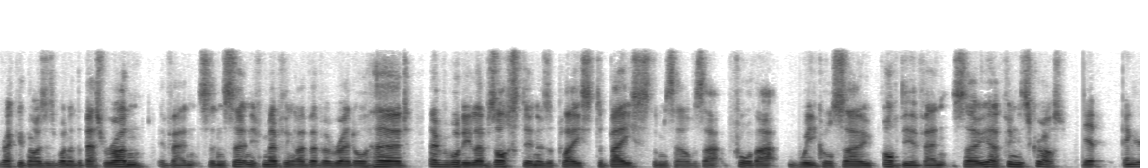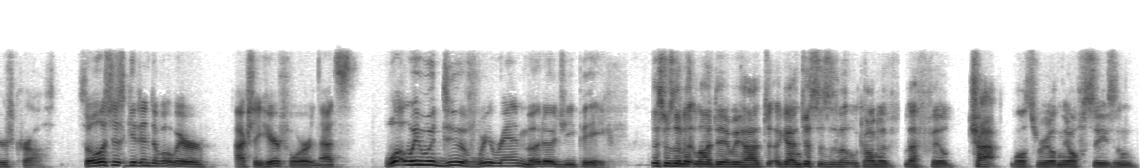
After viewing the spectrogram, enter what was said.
recognised as one of the best run events. And certainly from everything I've ever read or heard, everybody loves Austin as a place to base themselves at for that week or so of the event. So yeah, fingers crossed. Yep, fingers crossed. So let's just get into what we are actually here for, and that's what we would do if we ran MotoGP this was a little idea we had again, just as a little kind of left field chat whilst we were on the off season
